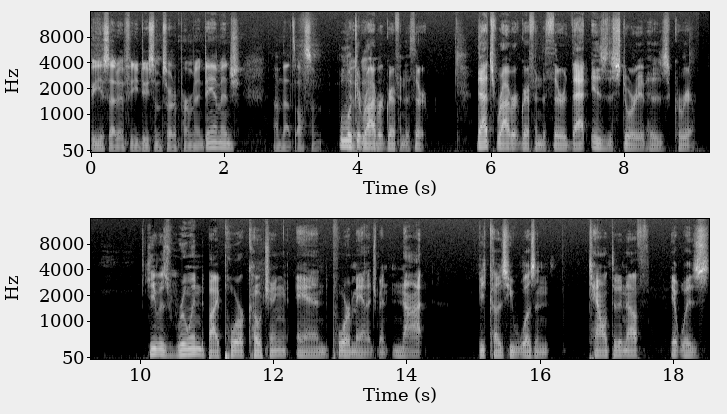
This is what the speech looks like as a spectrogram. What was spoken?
you said, if you do some sort of permanent damage, um, that's also. Well, look at good. Robert Griffin III. That's Robert Griffin III. That is the story of his career he was ruined by poor coaching and poor management, not because he wasn't talented enough. It was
